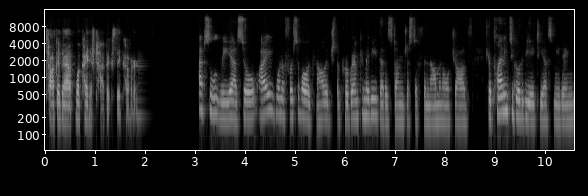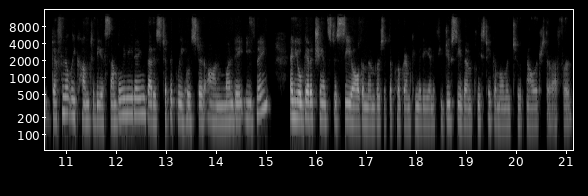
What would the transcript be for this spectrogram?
talk about what kind of topics they cover? Absolutely, yeah. So I want to first of all acknowledge the program committee that has done just a phenomenal job if you're planning to go to the ATS meeting, definitely come to the assembly meeting that is typically hosted on Monday evening, and you'll get a chance to see all the members of the program committee. And if you do see them, please take a moment to acknowledge their effort.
